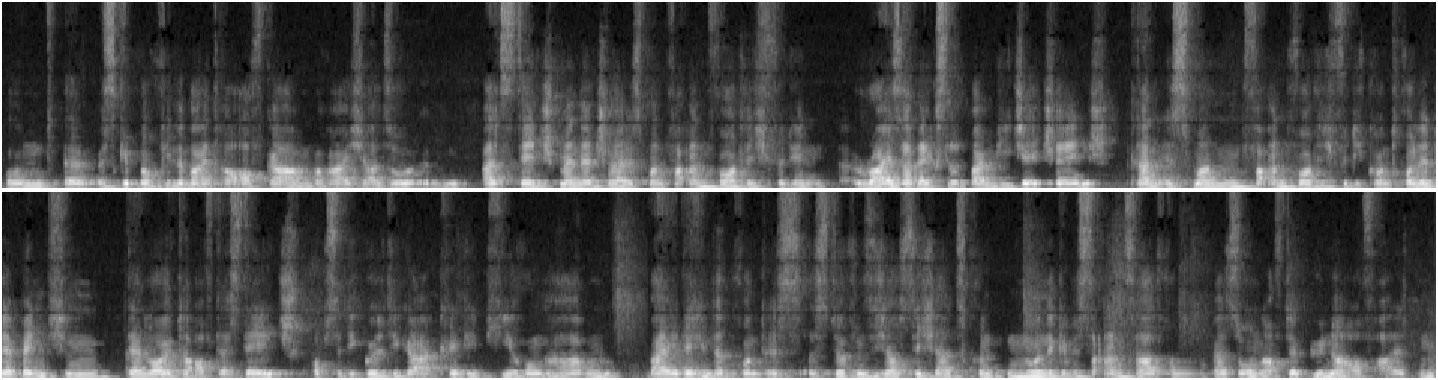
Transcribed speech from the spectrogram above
Und äh, es gibt noch viele weitere Aufgabenbereiche. Also äh, als Stage Manager ist man verantwortlich für den Riserwechsel beim DJ Change. Dann ist man verantwortlich für die Kontrolle der Bändchen der Leute auf der Stage, ob sie die gültige Akkreditierung haben. Weil der Hintergrund ist, es dürfen sich aus Sicherheitsgründen nur eine gewisse Anzahl Anzahl von Personen auf der Bühne aufhalten.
